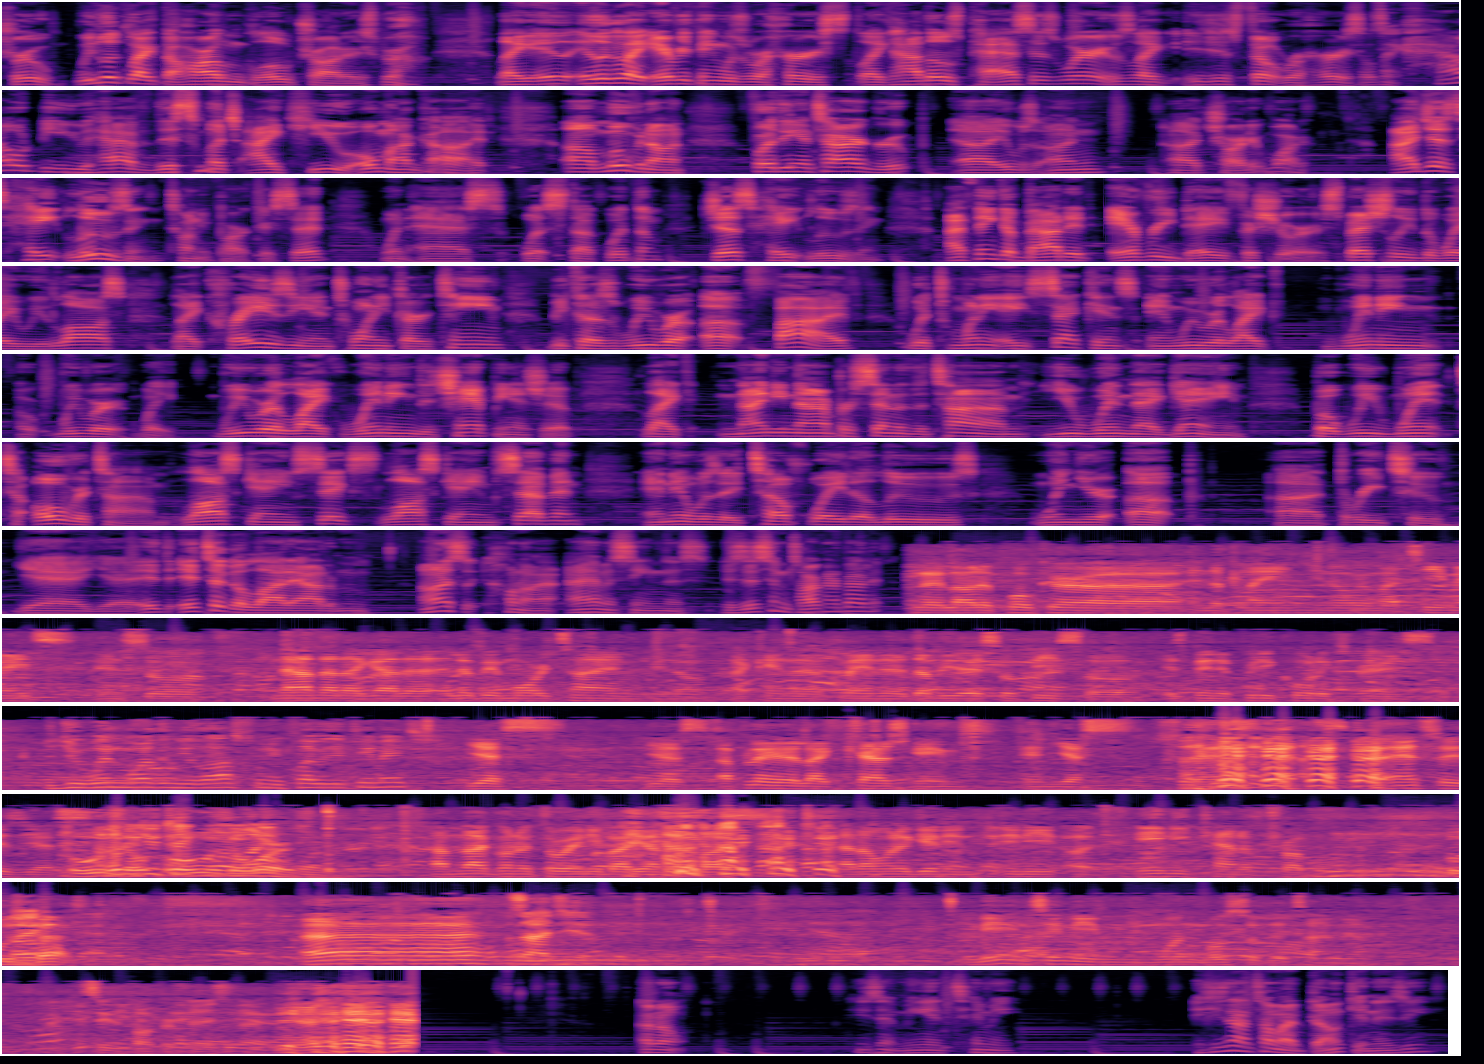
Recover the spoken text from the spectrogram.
true. We look like the Harlem Globetrotters, bro. Like it, it, looked like everything was rehearsed. Like how those passes were, it was like it just felt rehearsed. I was like, how do you have this much IQ? Oh my god. Um, moving on. For the entire group, uh, it was uncharted water. I just hate losing, Tony Parker said when asked what stuck with him. Just hate losing. I think about it every day for sure, especially the way we lost like crazy in 2013 because we were up five with 28 seconds and we were like winning. We were, wait, we were like winning the championship. Like 99% of the time, you win that game. But we went to overtime, lost game six, lost game seven, and it was a tough way to lose when you're up uh, 3 2. Yeah, yeah. It, it took a lot out of him. Honestly, hold on. I haven't seen this. Is this him talking about it? Play a lot of poker uh, in the plane, you know, with my teammates. And so now that I got a, a little bit more time, you know, I can uh, play in the WSOP. So it's been a pretty cool experience. Did you win more than you lost when you play with your teammates? Yes. Yes. I play like cash games, and yes. The answer, the answer is yes. Who was the, who was the worst? For? I'm not going to throw anybody on the bus. I don't want to get in any uh, any kind of trouble. Who's best? Uh, Besides you. Me and Timmy won most of the time, yeah. See the poker face there. I don't. He said me and Timmy. He's not talking about Duncan, is he?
